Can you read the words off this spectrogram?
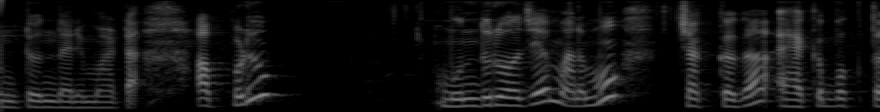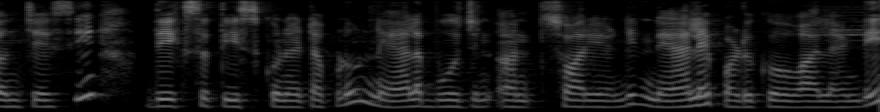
ఉంటుందన్నమాట. అప్పుడు ముందు రోజే మనము చక్కగా ఏకభుక్తం చేసి దీక్ష తీసుకునేటప్పుడు నేల భోజనం సారీ అండి నేలే పడుకోవాలండి.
